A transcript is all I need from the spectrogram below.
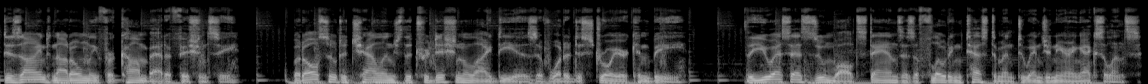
designed not only for combat efficiency, but also to challenge the traditional ideas of what a destroyer can be. The USS Zumwalt stands as a floating testament to engineering excellence,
